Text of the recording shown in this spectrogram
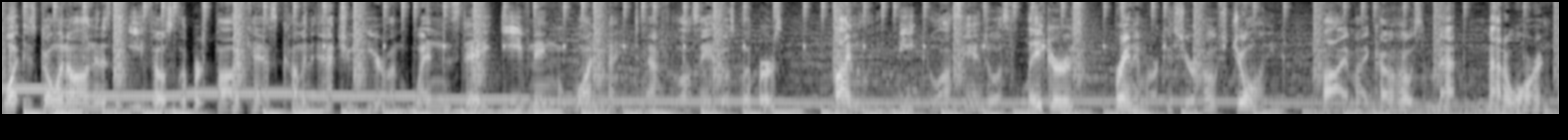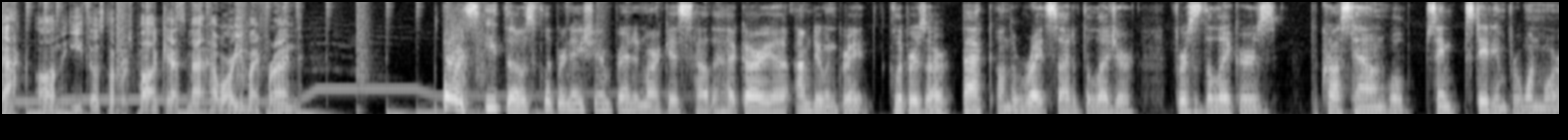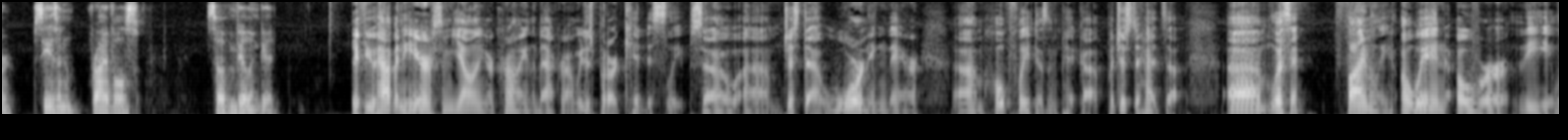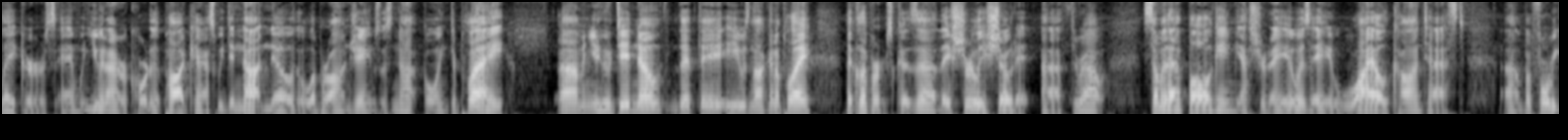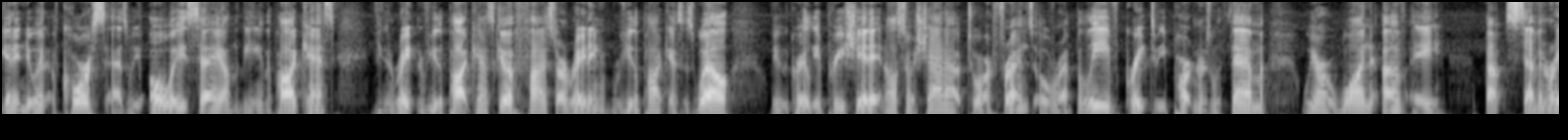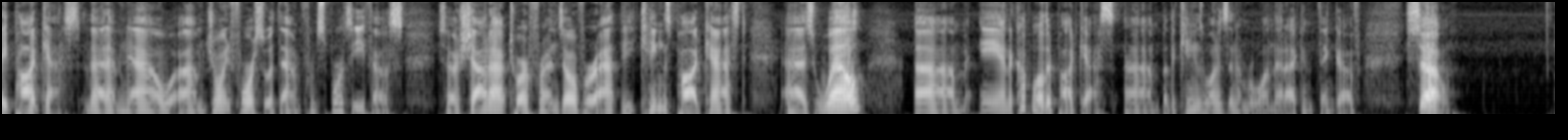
What is going on? It is the Ethos Clippers podcast coming at you here on Wednesday evening, one night after the Los Angeles Clippers finally beat the Los Angeles Lakers. Brandon Marcus, your host, joined by my co host, Matt Mattawarren, back on the Ethos Clippers podcast. Matt, how are you, my friend? Sports Ethos, Clipper Nation, Brandon Marcus, how the heck are you? I'm doing great. Clippers are back on the right side of the ledger versus the Lakers the crosstown, well, same stadium for one more season, rivals. So I'm feeling good. If you happen to hear some yelling or crying in the background, we just put our kid to sleep. So um, just a warning there. Um, hopefully it doesn't pick up, but just a heads up. Um, listen, finally a win over the Lakers. And when you and I recorded the podcast, we did not know that LeBron James was not going to play. Um, and you know who did know that they, he was not going to play? The Clippers, because uh, they surely showed it uh, throughout some of that ball game yesterday. It was a wild contest. Uh, before we get into it, of course, as we always say on the beginning of the podcast, if you can rate and review the podcast, give a five star rating, review the podcast as well. We would greatly appreciate it. And also a shout out to our friends over at Believe. Great to be partners with them. We are one of a about seven or eight podcasts that have now um, joined forces with them from Sports Ethos. So shout out to our friends over at the Kings podcast as well um, and a couple other podcasts. Um, but the Kings one is the number one that I can think of. So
